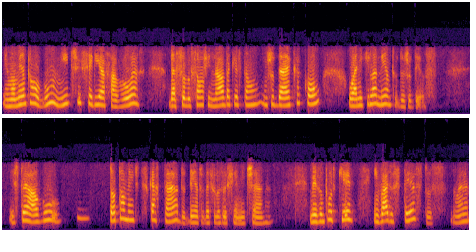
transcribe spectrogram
Em momento algum, Nietzsche seria a favor da solução final da questão judaica com o aniquilamento dos judeus. Isto é algo totalmente descartado dentro da filosofia nietzschiana. Mesmo porque Em vários textos, não é?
